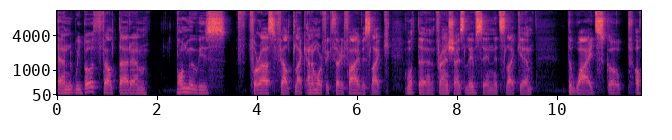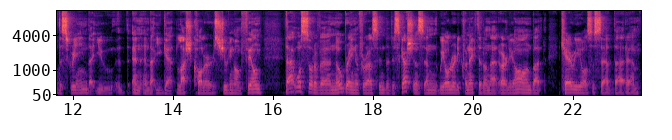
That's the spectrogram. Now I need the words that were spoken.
and we both felt that um, Bond movies for us felt like anamorphic 35 is like what the franchise lives in it's like um, the wide scope of the screen that you and, and that you get lush colors shooting on film that was sort of a no-brainer for us in the discussions, and we already connected on that early on. But Cary also said that um,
